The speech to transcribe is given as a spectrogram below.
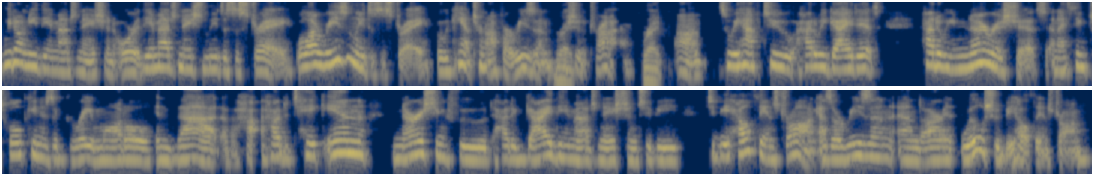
we don't need the imagination or the imagination leads us astray. Well, our reason leads us astray, but we can't turn off our reason. Right. We shouldn't try. Right. Um, so we have to, how do we guide it? How do we nourish it? And I think Tolkien is a great model in that of how, how to take in nourishing food, how to guide the imagination to be to be healthy and strong as our reason and our will should be healthy and strong.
